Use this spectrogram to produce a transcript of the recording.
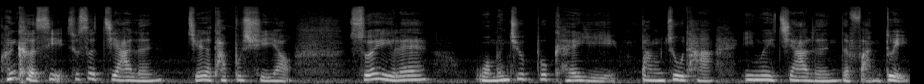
很可惜，就是家人觉得他不需要，所以呢，我们就不可以帮助他，因为家人的反对。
